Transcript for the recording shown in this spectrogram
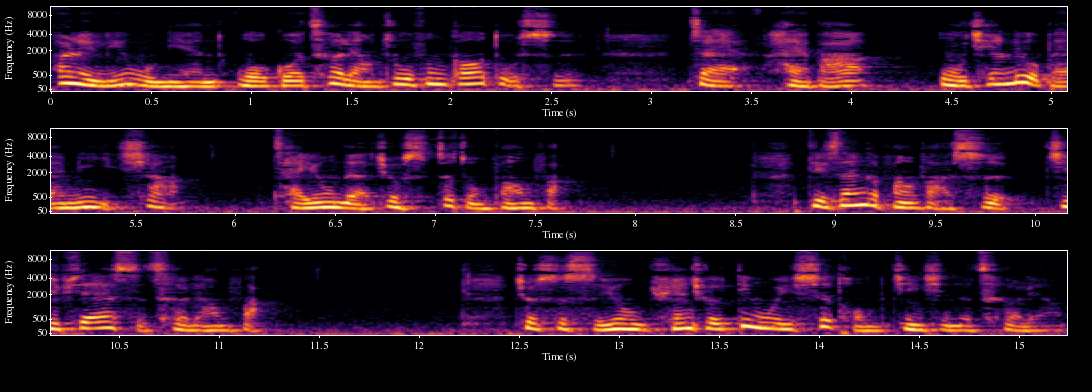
二零零五年，我国测量珠峰高度时，在海拔五千六百米以下，采用的就是这种方法。第三个方法是 GPS 测量法，就是使用全球定位系统进行的测量。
